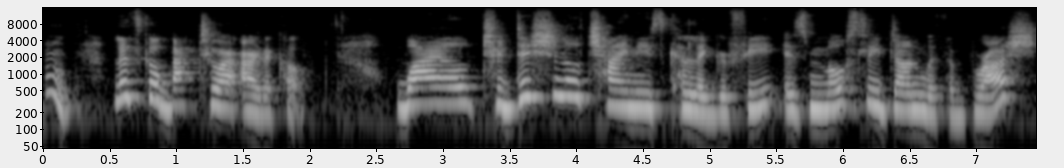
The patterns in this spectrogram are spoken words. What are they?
Hmm. Let's go back to our article. While traditional Chinese calligraphy is mostly done with a brush,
